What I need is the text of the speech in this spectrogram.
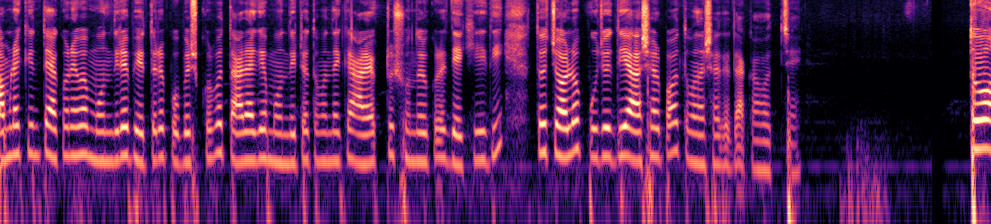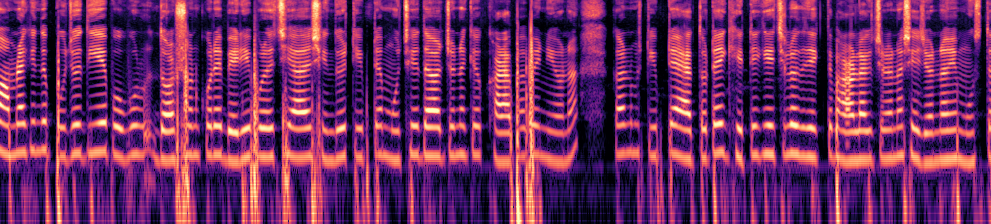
আমরা কিন্তু এখন এবার মন্দিরের ভেতরে প্রবেশ করব। তার আগে মন্দিরটা তোমাদেরকে আর একটু সুন্দর করে দেখিয়ে দিই। তো চলো পুজো দিয়ে আসার পর তোমাদের সাথে দেখা হচ্ছে। তো আমরা কিন্তু পুজো দিয়ে প্রভুর দর্শন করে বেরিয়ে পড়েছি আর সিঁদুরের টিপটা মুছে দেওয়ার জন্য কেউ খারাপভাবে নিও না। কারণ টিপটা এতটাই ঘেটে গিয়েছিল দেখতে ভালো লাগছিল না সেই জন্য আমি মুছতে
